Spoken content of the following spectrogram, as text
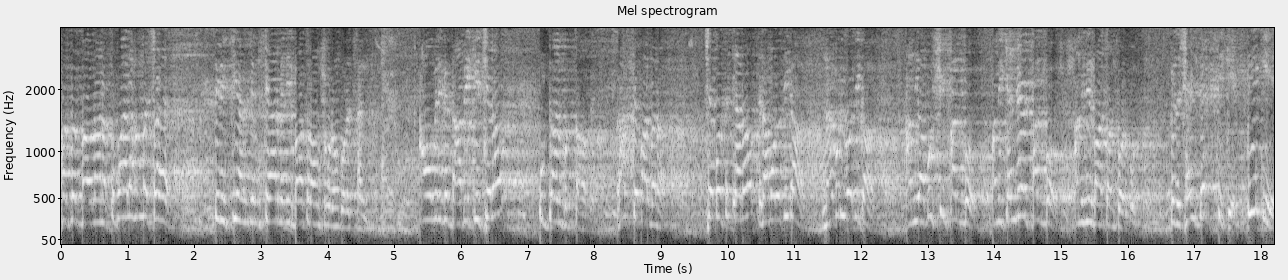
হজরত মাওলানা তুফাইল আহমদ সাহেব, তিনি চেয়ারম্যান নির্বাচনে অংশগ্রহণ করেছেন। আওয়ামী লীগের দাবি কি ছিল? উদ্যান করতে হবে। রাখতে পারবে না। সে বলছে, কেন? এটা আমার অধিকার, নাগরিক অধিকার। আমি অবশ্যই থাকব, আমি ক্যান্ডিডেট থাকব, আমি নির্বাচন করব। কিন্তু সেই ব্যক্তিকে পিটিয়ে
